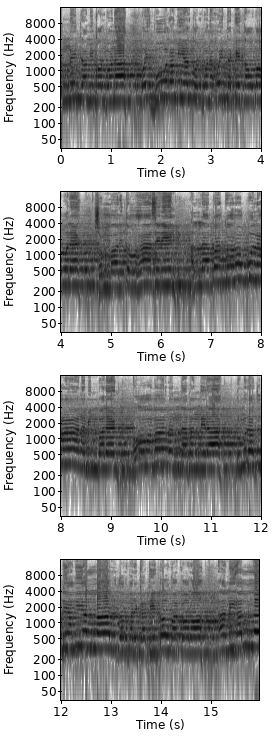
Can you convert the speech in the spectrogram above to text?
অন্যায়টা আমি করব না, ওই ভুল আমি আর করব না, ওইটাকে তওবা বলে সম্মানিত হাজিরিন। আল্লাহ রব্বুল আলামিন বলেন, ও আমার বান্দা বান্দিরা তোমরা যদি আমি আল্লাহর দরবারে কাটি তওবা করো, আমি আল্লাহ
